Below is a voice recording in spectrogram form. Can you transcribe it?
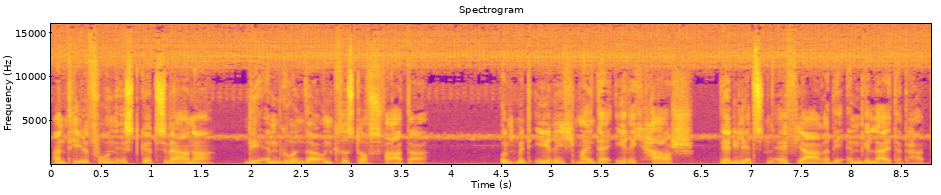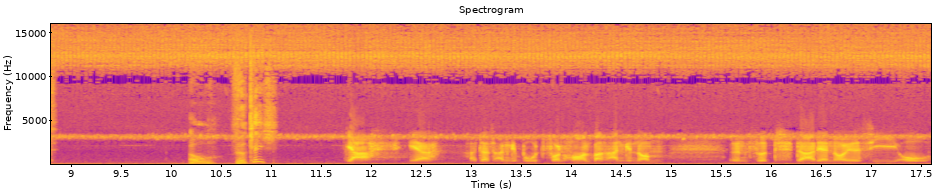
Am Telefon ist Götz Werner, DM-Gründer und Christophs Vater. Und mit Erich meint er Erich Harsch, der die letzten elf Jahre DM geleitet hat. Oh, wirklich? Ja, er hat das Angebot von Hornbach angenommen und wird da der neue CEO.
